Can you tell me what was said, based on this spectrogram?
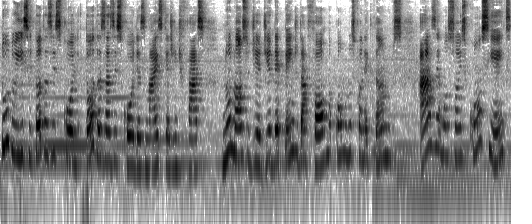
tudo isso e todas as escolhas, todas as escolhas mais que a gente faz no nosso dia a dia depende da forma como nos conectamos às emoções conscientes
